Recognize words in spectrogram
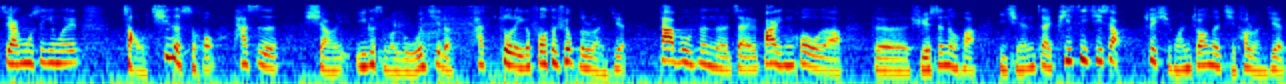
这家公司因为早期的时候，它是想一个什么逻辑呢？它做了一个 Photoshop 的软件，大部分呢在八零后啊。的学生的话，以前在 PC 机上最喜欢装的几套软件，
